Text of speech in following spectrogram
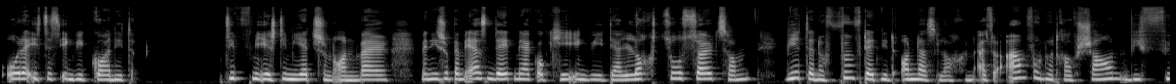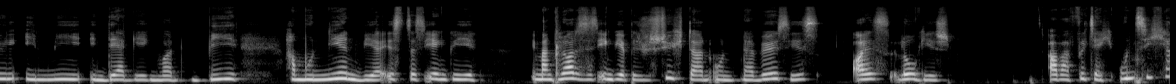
Oder ist das irgendwie gar nicht zipft mir ihre Stimme jetzt schon an, weil wenn ich schon beim ersten Date merke, okay, irgendwie der lacht so seltsam, wird der noch fünf Date nicht anders lachen. Also einfach nur drauf schauen, wie fühle ich mich in der Gegenwart, wie harmonieren wir, ist das irgendwie, ich meine, klar, dass es irgendwie ein bisschen schüchtern und nervös ist, alles logisch. Aber fühlt ihr euch unsicher?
